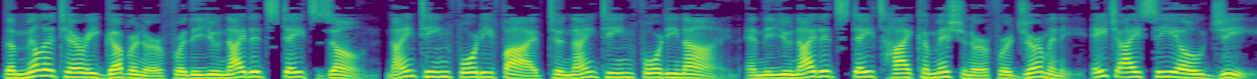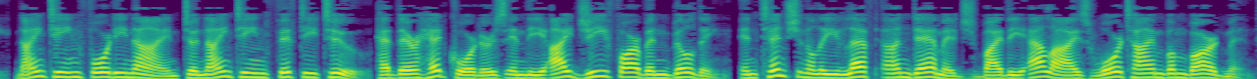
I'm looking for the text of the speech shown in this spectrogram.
The military governor for the United States Zone 1945 1949 and the United States High Commissioner for Germany HICOG 1949 1952 had their headquarters in the IG Farben building, intentionally left undamaged by the Allies' wartime bombardment.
